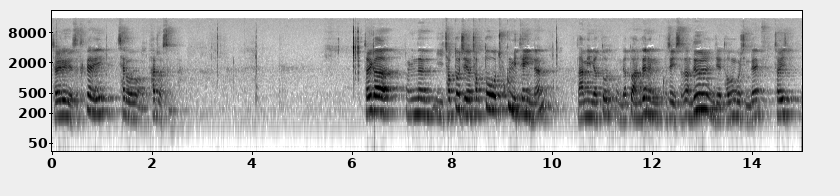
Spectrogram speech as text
저희를 위해서 특별히 새로 파주었습니다. 저희가 있는 이 적도 지역, 적도 조금 밑에 있는 남이 몇 도, 몇 도 안 되는 곳에 있어서 늘 이제 더운 곳인데, 저희,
